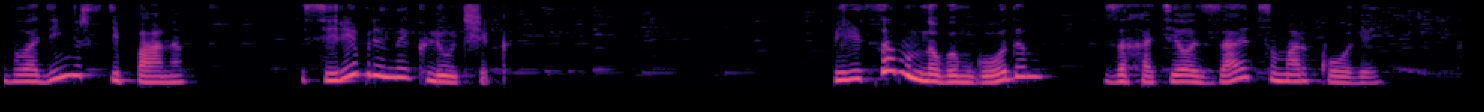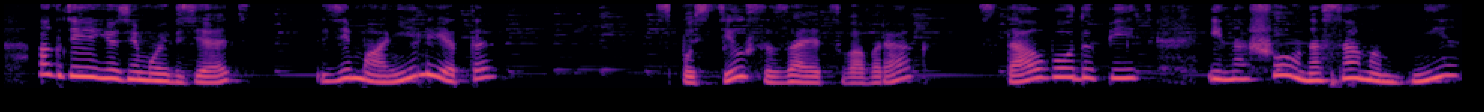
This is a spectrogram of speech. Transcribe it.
Владимир Степанов. Серебряный ключик. Перед самым Новым годом захотелось зайцу моркови. А где ее зимой взять? Зима не лето. Спустился заяц во враг, стал воду пить и нашел на самом дне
